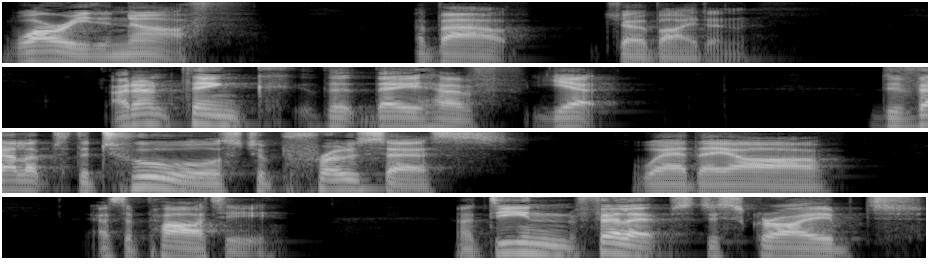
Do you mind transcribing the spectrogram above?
worried enough about Joe Biden. I don't think that they have yet developed the tools to process where they are as a party. Now, Dean Phillips described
